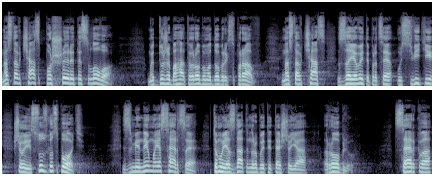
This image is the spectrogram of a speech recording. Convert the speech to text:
Настав час поширити Слово. Ми дуже багато робимо добрих справ. Настав час заявити про це у світі, що Ісус Господь змінив моє серце, тому я здатен робити те, що я роблю. Церква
